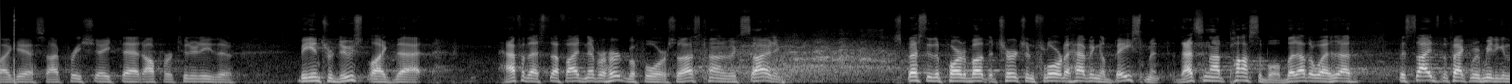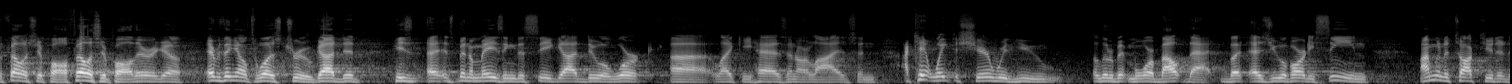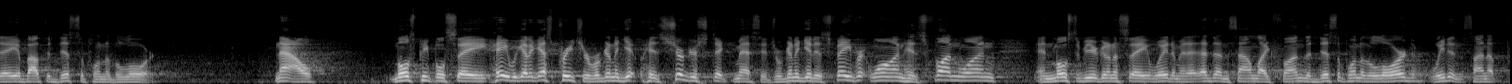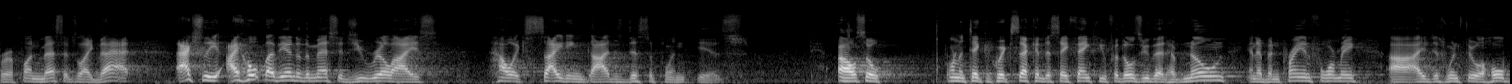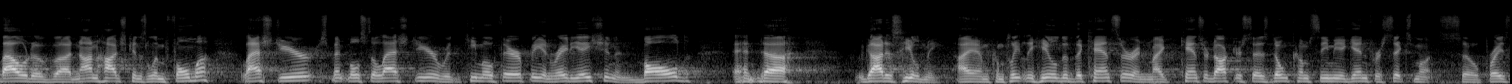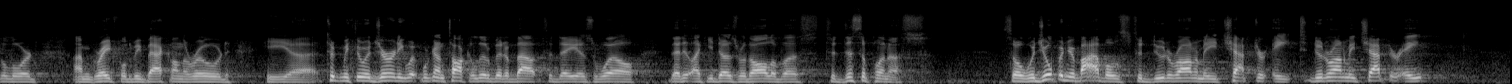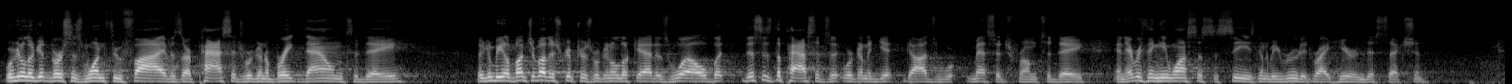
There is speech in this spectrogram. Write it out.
I guess. I appreciate that opportunity to be introduced like that. Half of that stuff I'd never heard before, so that's kind of exciting. Especially the part about the church in Florida having a basement. That's not possible, but otherwise, uh, besides the fact we're meeting in the fellowship hall, fellowship hall, there we go. Everything else was true. God did, he's, uh, it's been amazing to see God do a work uh, like He has in our lives. And I can't wait to share with you a little bit more about that. But as you have already seen, I'm going to talk to you today about the discipline of the Lord. Now, most people say, hey, we got a guest preacher. We're going to get his sugar stick message. We're going to get his favorite one, his fun one. And most of you are going to say, wait a minute, that doesn't sound like fun. The discipline of the Lord, we didn't sign up for a fun message like that. Actually, I hope by the end of the message you realize how exciting God's discipline is. I want to take a quick second to say thank you for those of you that have known and have been praying for me. Uh, I just went through a whole bout of uh, non Hodgkin's lymphoma last year, spent most of last year with chemotherapy and radiation and bald, and uh, God has healed me. I am completely healed of the cancer, and my cancer doctor says, Don't come see me again for six months. So praise the Lord. I'm grateful to be back on the road he uh, took me through a journey we're going to talk a little bit about today as well, that it, like he does with all of us, to discipline us. So, would you open your Bibles to Deuteronomy chapter 8? Deuteronomy chapter 8. We're going to look at verses 1 through 5 as our passage we're going to break down today. There can be a bunch of other scriptures we're going to look at as well, but this is the passage that we're going to get God's message from today. And everything He wants us to see is going to be rooted right here in this section.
